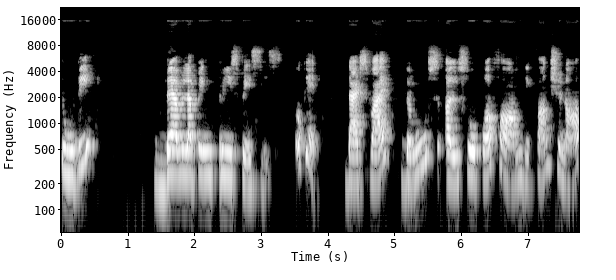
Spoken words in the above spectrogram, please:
to the developing tree species. Okay, that's why the roots also perform the function of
